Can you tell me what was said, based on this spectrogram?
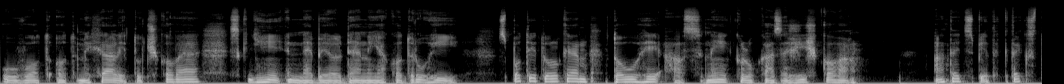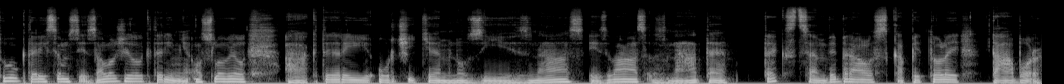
úvod od Michaly Tučkové z knihy Nebyl den jako druhý s podtitulkem Touhy a sny kluka ze Žižkova. A teď zpět k textu, který jsem si založil, který mě oslovil a který určitě mnozí z nás i z vás znáte. Text jsem vybral z kapitoly Tábor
